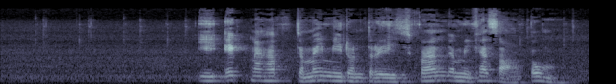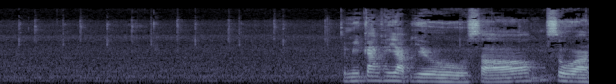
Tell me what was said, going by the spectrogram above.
877 EX นะครับ จะไม่มีดนตรี เพราะฉะนั้นจะมีแค่ 2 ตุ้ม จะมีการขยับอยู่ 2 ส่วน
